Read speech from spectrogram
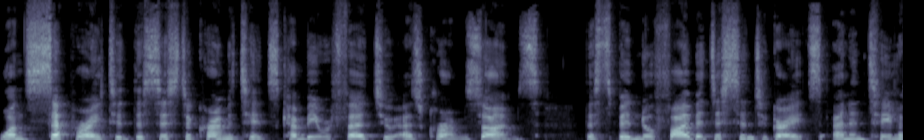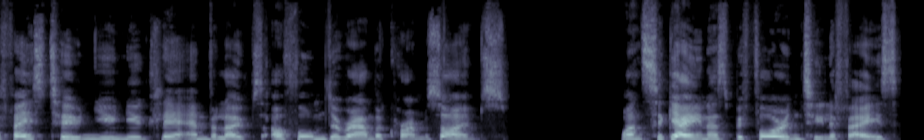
Once separated, the sister chromatids can be referred to as chromosomes. The spindle fiber disintegrates and in telophase 2 new nuclear envelopes are formed around the chromosomes. Once again, as before in telophase,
